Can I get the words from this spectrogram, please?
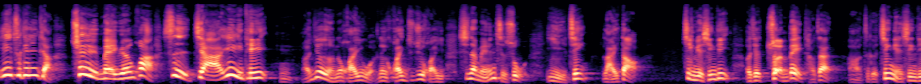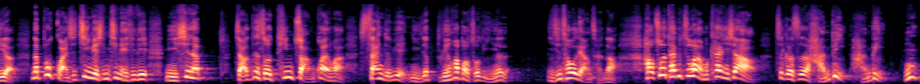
一直跟你讲，去美元化是假议题。嗯啊，又有人怀疑我，那怀疑就继续怀疑。现在美元指数已经来到近月新低，而且准备挑战啊这个今年新低了。那不管是近月新、今年新低，你现在假如那时候听转换的话，三个月你的年化报酬已经已经超过两成了。好，除了台币之外，我们看一下啊这个是韩币，韩币。嗯，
